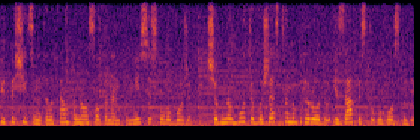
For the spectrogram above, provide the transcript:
Підпишіться на телеграм-канал Салтаненко Місії Слово Боже, щоб набути божественну природу і захисту у Господі.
